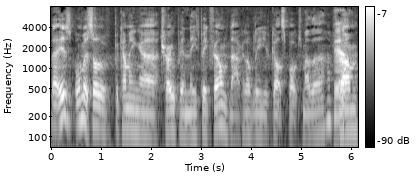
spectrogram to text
That is almost sort of becoming a trope in these big films now, because obviously you've got Spock's mother Yeah. from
